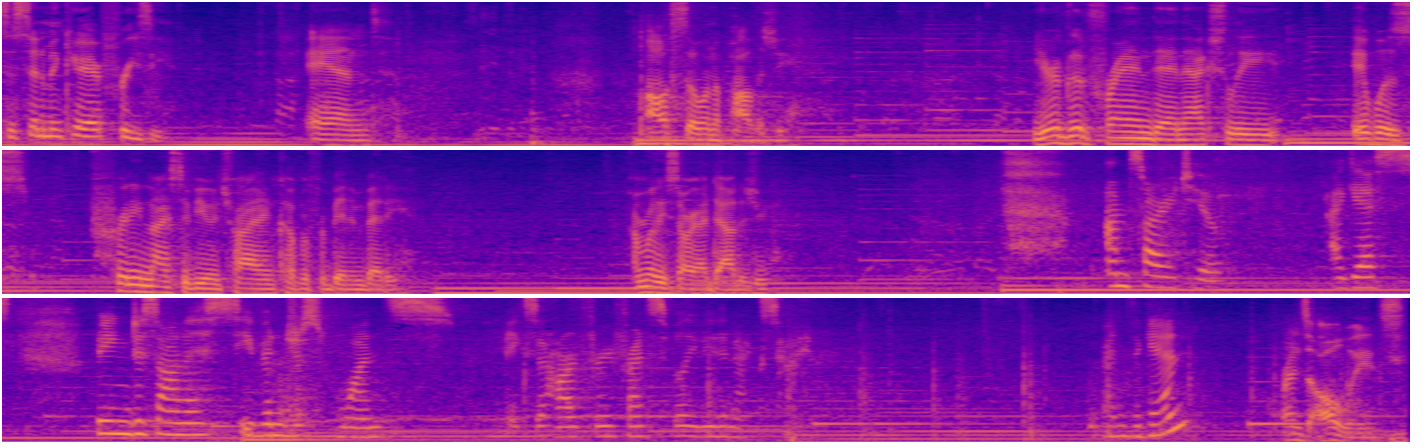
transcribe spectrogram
It's a cinnamon carrot freezy. And also an apology. You're a good friend, and actually, it was pretty nice of you to try and cover for Ben and Betty. I'm really sorry I doubted you. I'm sorry too. I guess being dishonest, even just once, makes it hard for your friends to believe you the next time. Friends again? Friends always.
